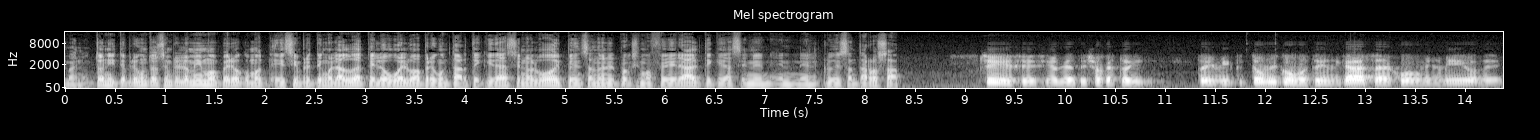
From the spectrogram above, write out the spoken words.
Bueno, Tony, te pregunto siempre lo mismo, pero como eh, siempre tengo la duda, te lo vuelvo a preguntar. ¿Te quedás en Olboy pensando en el próximo federal? ¿Te quedás en, en, el club de Santa Rosa? Sí, sí, sí, olvídate. Yo acá estoy, estoy, muy, muy cómodo. Estoy en mi casa, juego con mis amigos, eh,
